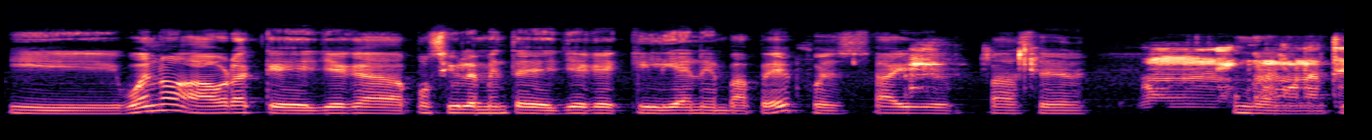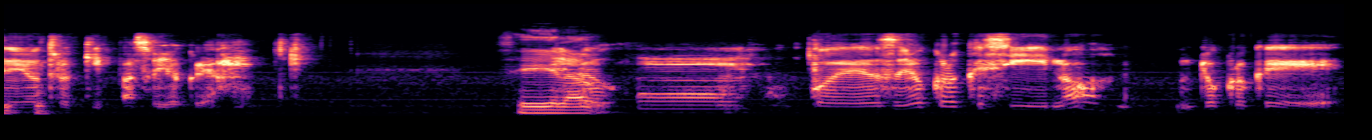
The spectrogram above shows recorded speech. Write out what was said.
Y bueno, ahora que llega, posiblemente llegue Kylian Mbappé, pues ahí va a ser un, gran a tener otro equipazo, yo creo. Sí, la... pues pues yo creo que sí, ¿no? Yo creo que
